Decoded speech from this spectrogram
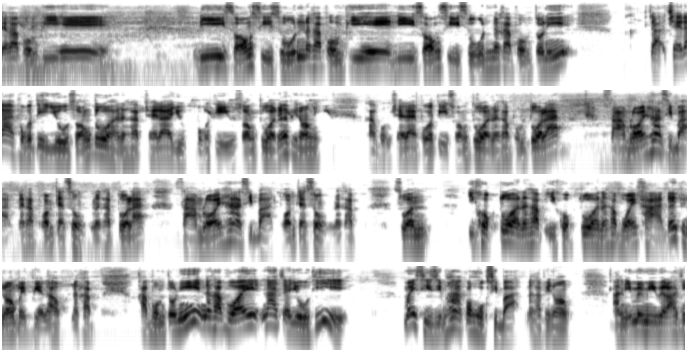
นะครับผม PA D 2 4 0นะครับผม PA D 2 4 0นะครับผมตัวนี้ จะใช้ได้ปกติอยู่ 2 ตัวนะครับ ใช้ได้อยู่ปกติอยู่ 2 ตัวเด้อพี่น้องครับผมใช้ได้ปกติ 2 ตัวนะครับ ผมตัวละ 350 บาทนะครับ พร้อมจะส่งนะครับ ตัวละ 350 บาท พร้อมจะส่งนะครับ ส่วนอีก 6 ตัวนะครับ อีก 6 ตัวนะครับไว้ขาดได้พี่น้องไปเปลี่ยนเอานะครับครับผมตัวนี้นะครับไว้น่าจะอยู่ที่ไม่ 45 ก็ 60 บาทนะครับพี่น้อง อันนี้ไม่มีเวลาจ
